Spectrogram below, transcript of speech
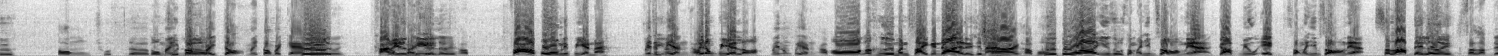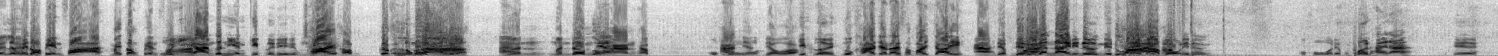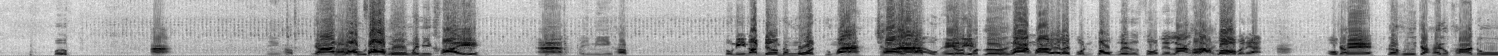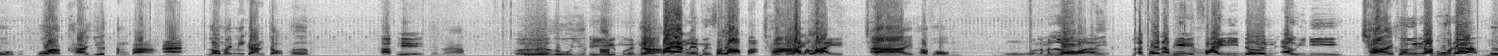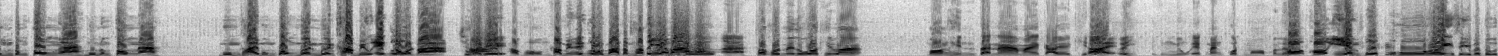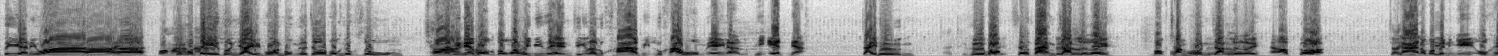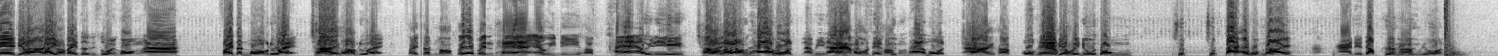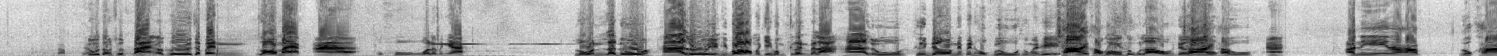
ตรงชุดเดิมตรงไม่ชุดต้องเดิมไปเจาะไม่ต้องไปแก้คือเลยถามนิดนึงใส่พี่ได้เลยครับ ฝาโปรงนี่เปลี่ยนไหมไม่ได้เปลี่ยนครับ ไม่ต้องเปลี่ยนเหรอ ไม่ต้องเปลี่ยนครับอ๋อ ก็คือมันใส่กันได้เลยใช่ไหมใช่ครับผมคือตัว Isuzu 2022 เนี่ย กับ m i l X 2022 เนี่ย สลับได้เลย สลับได้เลยไม่ต้องครับเปลี่ยนฝาไม่ต้องเปลี่ยนโอ้โหฝาอยางนี้งานก็เนียนกิฟเลยดิผมเห็น ใช่ครับ ก็คือเหมือนเปิดโรงงานมาเลยอะ เหมือนเหมือนเดิมโรงงานครับโอ้โหอะเนี่ยเดี๋ยวว่ากิฟเลย ลูกค้าจะได้สบายใจ อะเดี๋ยวเดี๋ยวดูว่าด้านในนิดนึง เดี๋ยวดูในใช่ฝาครับ โปรงนิดนึง โอ้โห เดี๋ยวผมเปิดให้นะ โอเค ปึ๊บอะนี่ครับงานลูกค้น็อตดูฝาได้โปรงเลยไม่มีไขอ่าไม่มีครับ ตรงนี้น็อตเดิมทั้งหมดถูกไหมใช่ครับอ่าโอเคเดิมนี่หมดเลยพิ่งล้างมาไม่เป็นไรฝนตกเลยสดๆเลยล้างใช่สามรอบแล้วเนี่ยอะโอเค ก็คือจะให้ลูกค้าดูพวกขายึดต่างอะๆเราไม่มีการเจาะเพิ่มครับพี่เห็นไหมครับเอคืออรูยึดดีน็อตเหมือนทุกไม่อได้ย่างแปลงเลยเหมือนสลับอะเหมือนสลับใช่อะไรใช่ครับผมโอ้โหโหแล้วมันหล่อตรอะงนี้แล้วโทษนะพี่อ่าไฟนี่เดิน LED ใช่ครัคืบอถ้าพูดว่ามุมตรงๆนะ มุมตรงๆนะ มุมถ่ายมุมตรงเหมือนเหมือนขับมิวเอ็กโหลดมาถูกไหมพี่ใช่ครับผม ขับมิวเอ็กโหลดมาแต่ถ้าคนเตี้ยมากไม่รู้ อะอะ ถ้าคนไม่รู้ก็คิดว่า มองเห็นแต่หน้ามาไกลคิดว่าใช่ เอ้ยมิวเอ็กแม่งกดหมอบมาเลย พอพอเอียงปุ๊บ โอ้โห เฮ้ยสี่ประตูเตี้ยนี่ว่าใช่ครับประมาณนั้น ปกติส่วนใหญ่พี่พลผมจะเจอพวกยกสูง ใช่แต่ทีเนี้ยครับบอกตรงว่าเฮ้ยพิเศษจริงแล้วลูกค้าพี่ลูกค้าผมเองเนี่ยพี่เอสเนี่ยใจถึง คือบอกเซลลตังจัดเลย บอกช่างพลจัดเลยนะครับ ก็ใจงานออกมาเป็นอย่างนี้ โอเค เดี๋ยวใช่ไปครับไปในส่วนของอ่าไฟตัดหมอกด้วยใช่ตัดหมครัอบกด้วย ไฟตัดหมอกก็จะเป็นแท้ LED ครับ แท้ LED ใช่บอกแล้วครับต้องแท้หมดนะพี่นะแท้หมดคอนเซ็ปต์ครับคือต้องแท้หมดอะใช่ครับโอเคแท้หมเดี๋ยวไปดูตรงชุดชุดแต่งให้ผมหน่อยอะอ่าเดี๋ยวดับเครื่องนิดนึงพี่พลรับเคองดูตรงชุดแต่งก็คือจะเป็นล้อแม็กอ่าโอ้โหแล้วเป็นไง ล้นแล้วดู 5 รูอย่างที่บอกเมื่อกี้ผมเกรินไปละ 5 รู คือเดิมเนี่ยเป็น 6 รู ถูกไหมพี่ใช่ครับของผมอีสุเราเดิมใช่เป็นครับ6รูอะอันนี้นะครับลูกค้า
